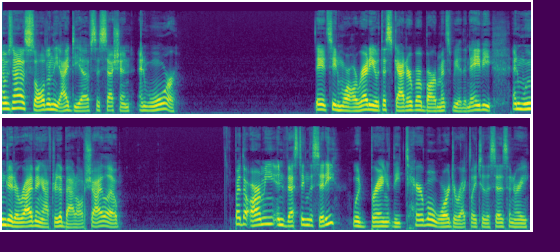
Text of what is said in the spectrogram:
and was not as sold on the idea of secession and war. They had seen war already with the scattered bombardments via the Navy and wounded arriving after the Battle of Shiloh. But the Army investing the city would bring the terrible war directly to the citizenry.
